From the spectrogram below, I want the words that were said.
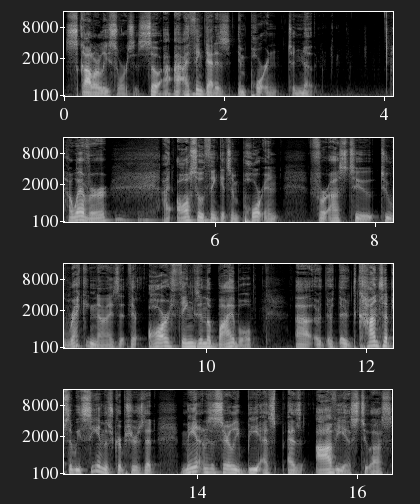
scholarly sources. So I, I think that is important to note. However, I also think it's important for us to to recognize that there are things in the Bible uh, or, or, concepts that we see in the scriptures that may not necessarily be as as obvious to us,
